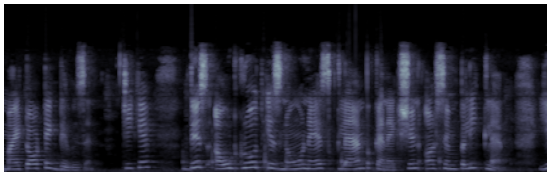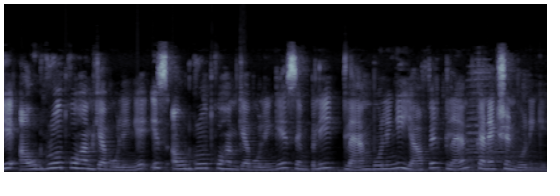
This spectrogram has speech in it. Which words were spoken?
माइटोटिक डिवीज़न ठीक है? This outgrowth is known as clamp connection और सिंपली क्लैम्प ये आउटग्रोथ को हम क्या बोलेंगे? इस आउटग्रोथ को हम क्या बोलेंगे? सिंपली क्लैम्प बोलेंगे या फिर क्लैम्प कनेक्शन बोलेंगे।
